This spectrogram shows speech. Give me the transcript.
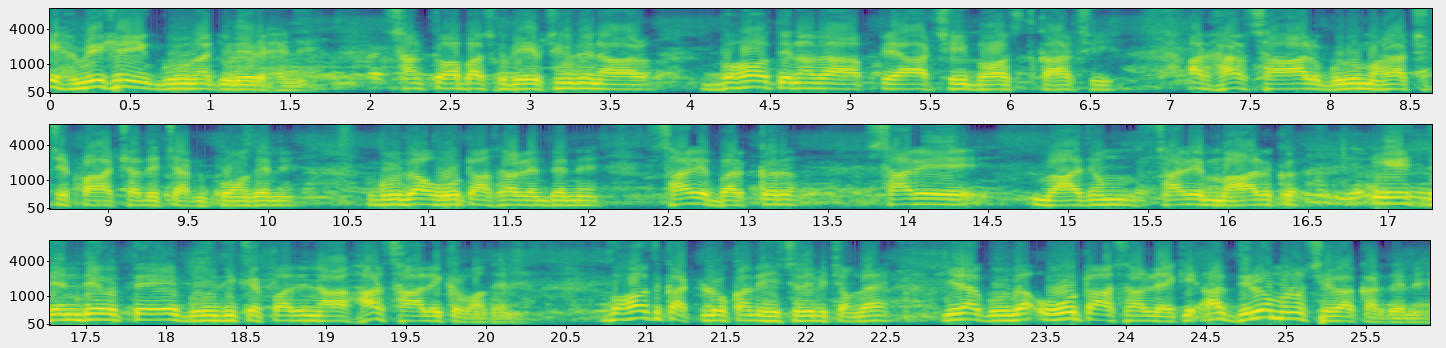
ਇਹ ਹਮੇਸ਼ਾ ਹੀ ਗੁਰੂ ਨਾਲ ਜੁੜੇ ਰਹੇ ਨੇ। ਸੰਤ ਬਾਬਾ ਸੁਖਦੇਵ ਸਿੰਘ ਦੇ ਨਾਲ ਬਹੁਤ ਇਹਨਾਂ ਦਾ ਪਿਆਰ ਸੀ, ਬਹੁਤ ਸਤਿਕਾਰ ਸੀ। ਔਰ ਹਰ ਸਾਲ ਗੁਰੂ ਮਹਾਰਾਜ ਸੱਚੇ ਪਾਤਸ਼ਾਹ ਦੇ ਚਰਨ ਪਾਉਂਦੇ ਨੇ। ਗੁਰੂ ਦਾ ਓਟ ਆਸਰਾ ਲੈਂਦੇ ਨੇ। ਸਾਰੇ ਵਰਕਰ, ਸਾਰੇ ਮੁਲਾਜ਼ਮ, ਸਾਰੇ ਮਾਲਕ ਇਸ ਦਿਨ ਦੇ ਉੱਤੇ ਗੁਰੂ ਦੀ ਕਿਰਪਾ ਦੇ ਨਾਲ ਹਰ ਸਾਲ ਇਹ ਕਰਵਾਉਂਦੇ ਨੇ। ਬਹੁਤ ਘੱਟ ਲੋਕਾਂ ਦੇ ਹਿੱਸੇ ਦੇ ਵਿੱਚ ਆਉਂਦਾ ਹੈ। ਜਿਹੜਾ ਗੁਰੂ ਦਾ ਉਹ ਟਾਸ ਨਾਲ ਲੈ ਕੇ ਔਰ ਦਿਲੋਂ ਮਨੋਂ ਸੇਵਾ ਕਰਦੇ ਨੇ।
